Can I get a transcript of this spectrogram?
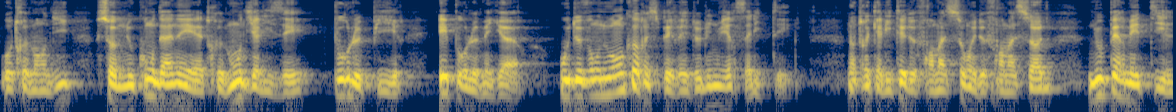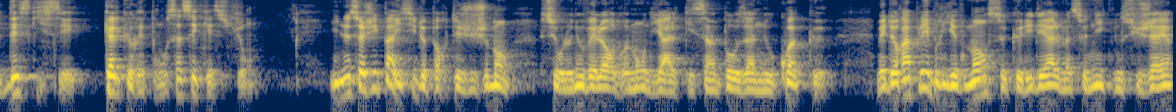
Autrement dit, sommes-nous condamnés à être mondialisés pour le pire et pour le meilleur, ou devons-nous encore espérer de l'universalité? Notre qualité de franc-maçon et de franc-maçonne nous permet-il d'esquisser quelques réponses à ces questions? Il ne s'agit pas ici de porter jugement sur le nouvel ordre mondial qui s'impose à nous, quoique, mais de rappeler brièvement ce que l'idéal maçonnique nous suggère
